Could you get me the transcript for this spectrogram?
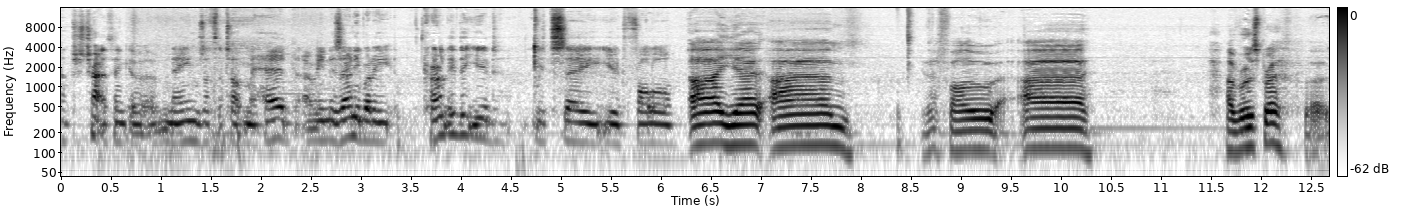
I'm just trying to think of, of names off the top of my head. I mean, is there anybody currently that you'd you'd say you'd follow? Uh, yeah. Um, I follow. Uh, uh, Roseborough. Uh,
